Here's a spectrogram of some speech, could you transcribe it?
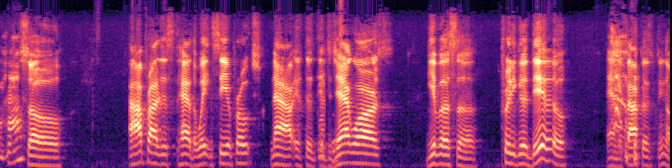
Mhm. So I'll probably just have the wait and see approach. Now, if the if the Jaguars give us a pretty good deal and the Falcons, you know,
